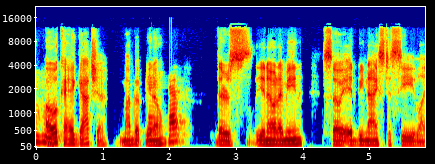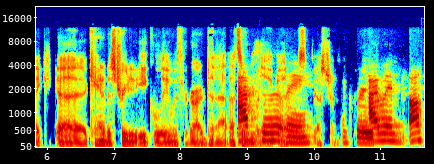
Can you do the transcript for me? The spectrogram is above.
Mm-hmm. Oh, okay, gotcha. My, but you know, Yep. there's, you know what I mean? So it'd be nice to see like uh, cannabis treated equally with regard to that. That's a really good Absolutely. suggestion. Agreed. I would also,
